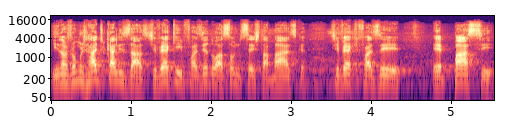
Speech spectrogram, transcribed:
E nós vamos radicalizar. Se tiver que fazer doação de cesta básica, se tiver que fazer é, passe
